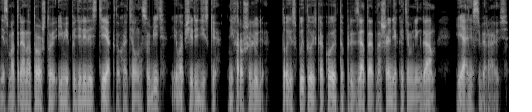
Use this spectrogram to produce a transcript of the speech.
Несмотря на то, что ими поделились те, кто хотел нас убить, и вообще редиски, нехорошие люди, то испытывать какое-то предвзятое отношение к этим деньгам я не собираюсь.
